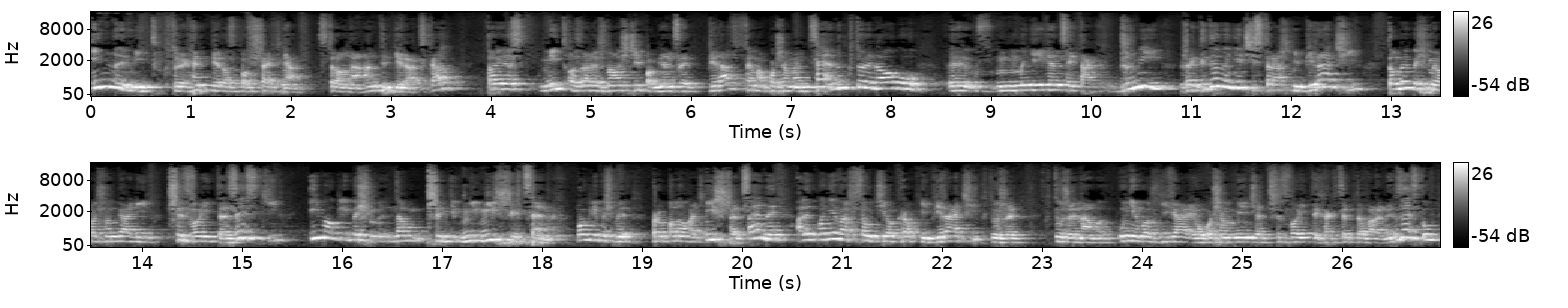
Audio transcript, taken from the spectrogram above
Inny mit, który chętnie rozpowszechnia strona antypiracka, to jest mit o zależności pomiędzy piractwem a poziomem cen, który na ogół y, mniej więcej tak brzmi, że gdyby nie ci straszni piraci, to my byśmy osiągali przyzwoite zyski i moglibyśmy nam przy niższych cenach, moglibyśmy proponować niższe ceny, ale ponieważ są ci okropni piraci, którzy, którzy nam uniemożliwiają osiągnięcie przyzwoitych, akceptowalnych zysków,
